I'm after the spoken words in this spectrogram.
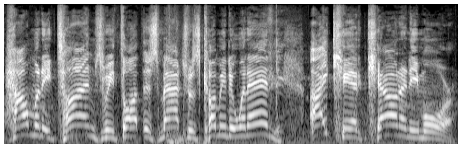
how many times we thought this match was coming to an end? I can't count anymore.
